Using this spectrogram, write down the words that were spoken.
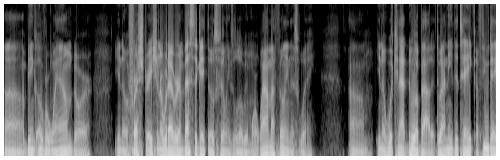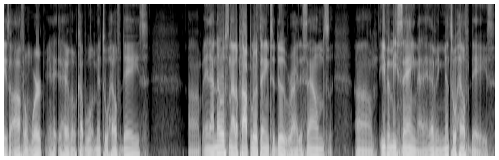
uh, being overwhelmed, or you know frustration or whatever, investigate those feelings a little bit more. Why am I feeling this way? Um, you know, what can I do about it? Do I need to take a few days off from work and have a couple of mental health days? Um, and I know it's not a popular thing to do, right? It sounds um, even me saying that, having mental health days,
